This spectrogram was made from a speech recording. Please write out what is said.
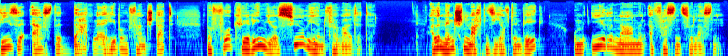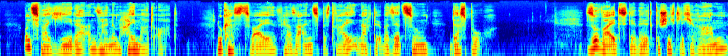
Diese erste Datenerhebung fand statt, bevor Quirinius Syrien verwaltete. Alle Menschen machten sich auf den Weg, um ihre Namen erfassen zu lassen, und zwar jeder an seinem Heimatort. Lukas 2, Verse 1 bis 3 nach der Übersetzung Das Buch. Soweit der weltgeschichtliche Rahmen,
